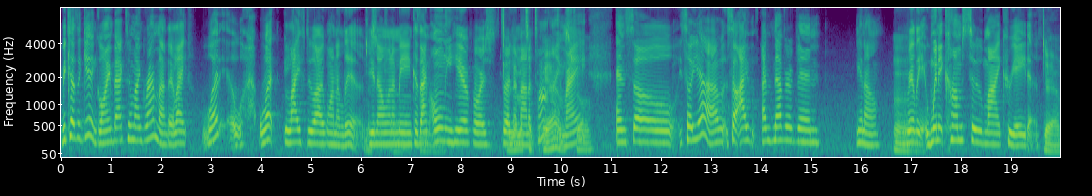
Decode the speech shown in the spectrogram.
because again, going back to my grandmother, like what what life do I want to live? you know so what I mean? Because I'm mm. only here for a certain amount of time, yeah, right? true. And so so yeah, so I I've never been, you know, Hmm. really when it comes to my creative Yeah,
